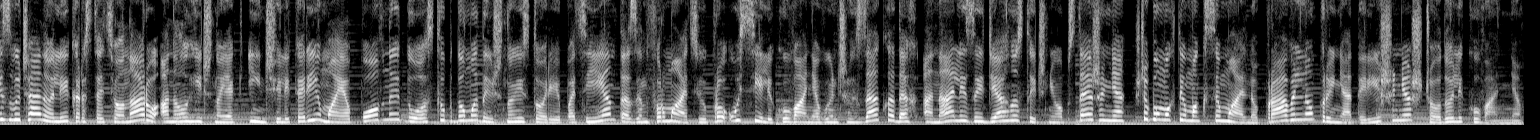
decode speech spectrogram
І, звичайно, лікар стаціонару, аналогічно як інші лікарі, має повний доступ до медичної історії пацієнта з інформацією про усі лікування в інших закладах, аналізи, діагностичні обстеження, щоб могти максимально правильно прийняти рішення щодо лікування.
